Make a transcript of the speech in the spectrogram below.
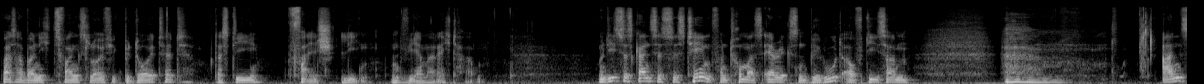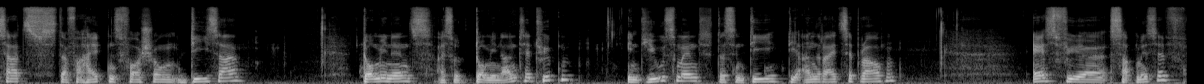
was aber nicht zwangsläufig bedeutet, dass die falsch liegen und wir immer recht haben. Und dieses ganze System von Thomas Erickson beruht auf diesem Ansatz der Verhaltensforschung dieser Dominance, also dominante Typen, Inducement, das sind die, die Anreize brauchen. S für Submissive,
